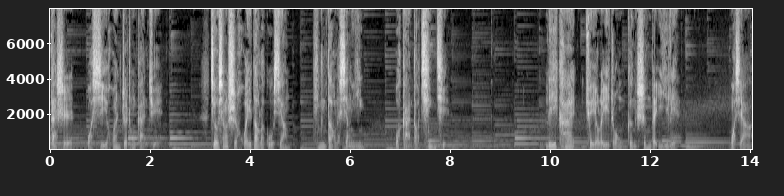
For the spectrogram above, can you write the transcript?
但是我喜欢这种感觉，就像是回到了故乡，听到了乡音，我感到亲切。离开，却有了一种更深的依恋。我想，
